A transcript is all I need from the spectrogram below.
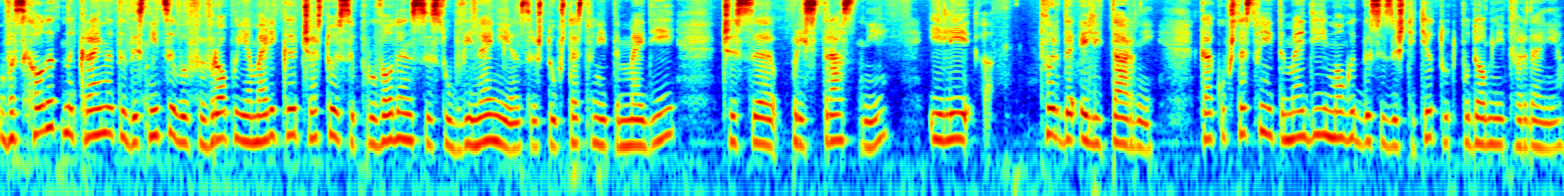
Възходът на крайната десница в Европа и Америка често е съпроводен с обвинения срещу обществените медии, че са пристрастни или твърде елитарни. Как обществените медии могат да се защитят от подобни твърдения?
